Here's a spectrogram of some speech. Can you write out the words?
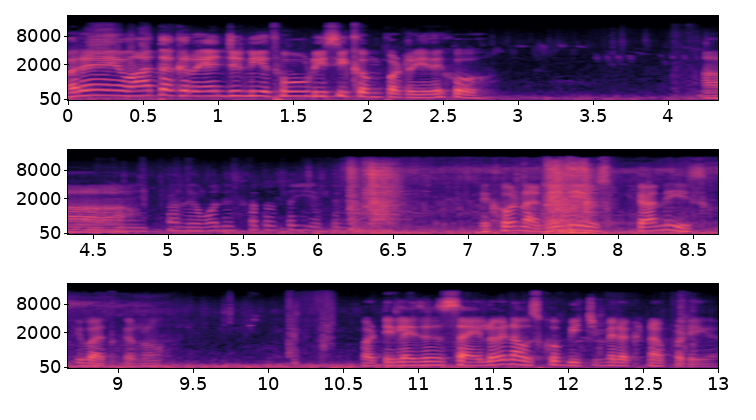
अरे वहाँ तक रेंज नहीं है थोड़ी सी कम पड़ रही है देखो। हाँ। इसका लेवल इसका तो सही है फिर देखो ना नहीं नहीं उसका नहीं इसकी बात कर रहा हूँ। फर्टिलाइज़र साइलो है ना उसको बीच में रखना पड़ेगा।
